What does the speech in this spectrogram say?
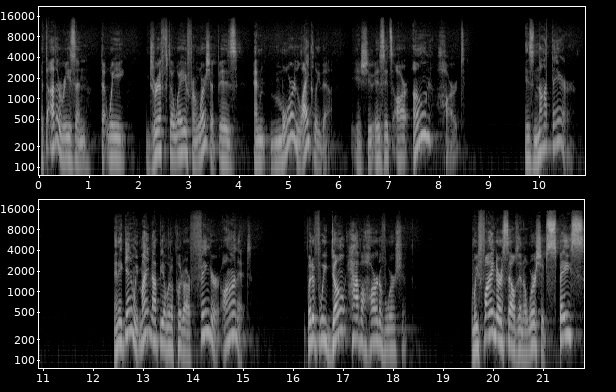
But the other reason that we drift away from worship is, and more likely the issue, is it's our own heart is not there. And again, we might not be able to put our finger on it. But if we don't have a heart of worship, and we find ourselves in a worship space,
